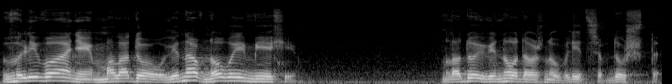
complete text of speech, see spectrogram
вливанием молодого вина в новые мехи. Молодое вино должно влиться в душу-то.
